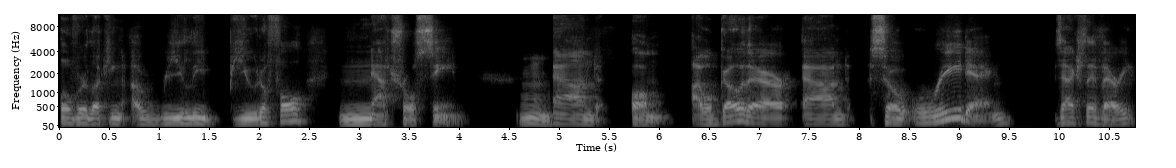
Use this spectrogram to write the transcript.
overlooking a really beautiful natural scene. Mm. And um I will go there and so reading is actually a very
